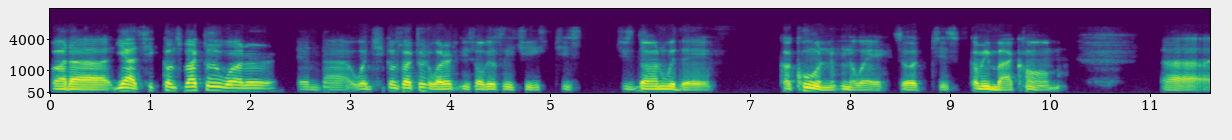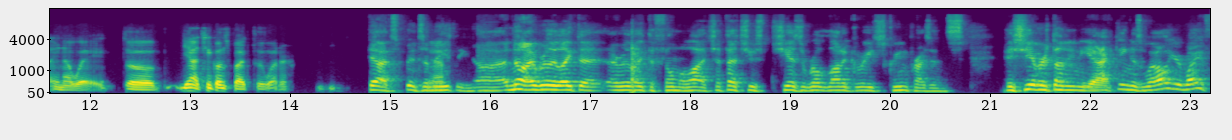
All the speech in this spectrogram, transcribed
but uh, yeah, she comes back to the water, and uh, when she comes back to the water, it's obviously she's she's she's done with the cocoon in a way, so she's coming back home, uh, in a way. So yeah, she comes back to the water. Mm-hmm. Yeah, it's it's amazing. Yeah. Uh, no, I really like the I really like the film a lot. I thought she was she has a real, lot of great screen presence. Has she ever done any yeah. acting as well? Your wife?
